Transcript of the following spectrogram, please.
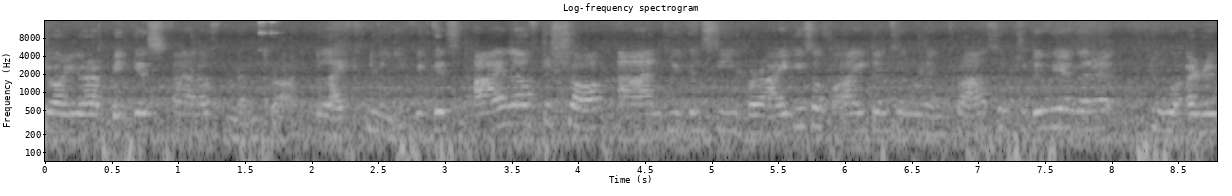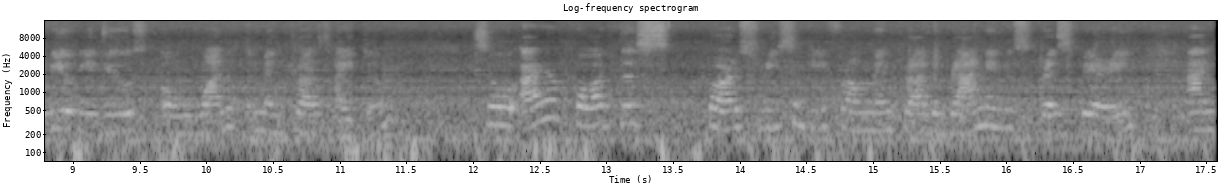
sure you're a biggest fan of Myntra like me because I love to shop and you can see varieties of items on Myntra. So today we are gonna do a review videos of one of the Myntra's item. So I have bought this purse recently from Myntra. The brand name is DressBerry and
